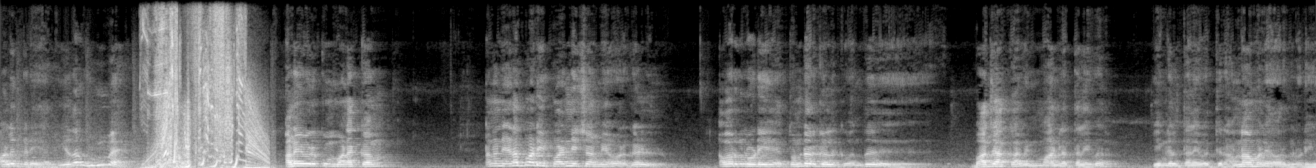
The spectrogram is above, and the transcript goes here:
ஆளும் கிடையாது. இதுதான் உண்மை. அனைவருக்கும் வணக்கம். அண்ணன் எடப்பாடி பழனிசாமி அவர்கள் அவர்களுடைய தொண்டர்களுக்கு வந்து பாஜகவின் மாநில தலைவர் எங்கள் தலைவர் திரு அண்ணாமலை அவர்களுடைய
